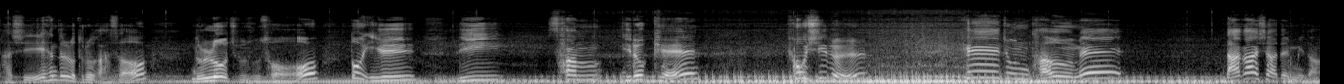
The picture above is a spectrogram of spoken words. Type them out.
다시 핸들로 들어가서 눌러 주소 또 1, 2, 3 이렇게 표시를 해 준 다음에 나가셔야 됩니다.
